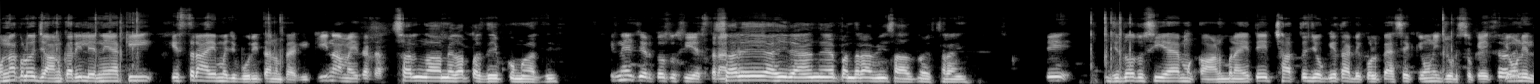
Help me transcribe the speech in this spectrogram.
ਉਹਨਾਂ ਕੋਲੋਂ ਜਾਣਕਾਰੀ ਲੈਣੇ ਆ ਕਿ ਕਿਸ ਤਰ੍ਹਾਂ ਇਹ ਮਜਬੂਰੀ ਤੁਹਾਨੂੰ ਪੈ ਗਈ। ਕੀ ਨਾਮ ਹੈ ਜੀ ਤੁਹਾਡਾ? ਸਰ ਨਾਮ ਮੇਰਾ ਪ੍ਰਦੀਪ ਕੁਮਾਰ ਜੀ। ਕਿੰਨੇ ਚਿਰ ਤੋਂ ਤੁਸੀਂ ਇਸ ਤਰ੍ਹਾਂ ਸਰ ਇਹ ਅਸੀਂ ਰਹਿੰਦੇ 15 20 ਸਾਲ ਤੋਂ ਇਸ ਤਰ੍ਹਾਂ ਹੀ। ਤੇ ਜਦੋਂ ਤੁਸੀਂ ਇਹ ਮਕਾਨ ਬਣਾਏ ਤੇ ਛੱਤ ਜੋਗੇ ਤੁਹਾਡੇ ਕੋਲ ਪੈਸੇ ਕਿਉਂ ਨਹੀਂ ਜੁੜ ਸਕੇ? ਕਿਉਂ ਨਹੀਂ?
